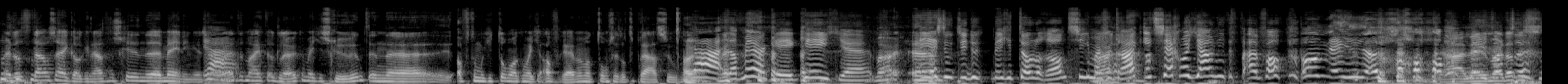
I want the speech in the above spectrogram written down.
Maar dat, daarom zei ik ook inderdaad, verschillende meningen. en Zo, Ja. hè? Dat maakt het ook leuk, een beetje schurend. En eh, af en toe moet je Tom ook een beetje afremmen, want Tom zit op de praatstoel. Oh ja. dat merk ik. Jeetje. Maar, en eh, jij doet, je doet een beetje tolerantie, maar, maar- zodra ik iets zeg wat jou niet uitvalt... Oh nee, ja, nee, maar dat is...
